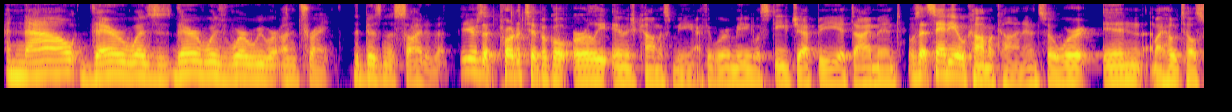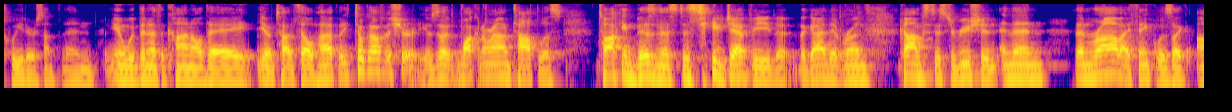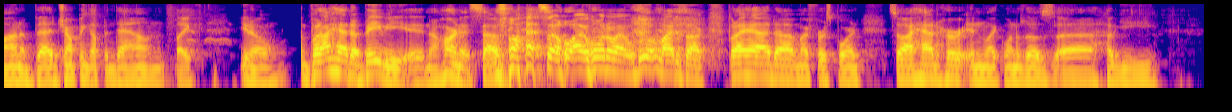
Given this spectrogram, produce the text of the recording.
And now there was there was where we were untrained, the business side of it. Here's a prototypical early Image Comics meeting. I think we were meeting with Steve Geppi at Diamond. It was at San Diego Comic Con, and so we're in my hotel suite or something. You know, we've been at the con all day. You know, Todd felt hot, but he took off his shirt. He was like walking around topless, talking business to Steve Geppi, the, the guy that runs comics distribution. And then then Rob, I think, was like on a bed, jumping up and down, like you know, but I had a baby in a harness. So, I was, so I, what am I, who am I to talk? But I had uh, my firstborn. So I had her in like one of those uh, huggy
